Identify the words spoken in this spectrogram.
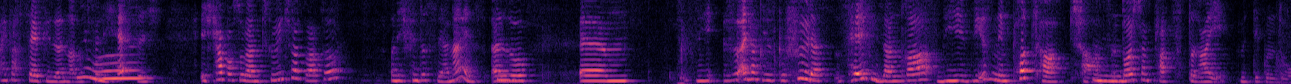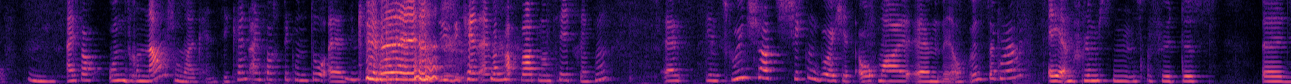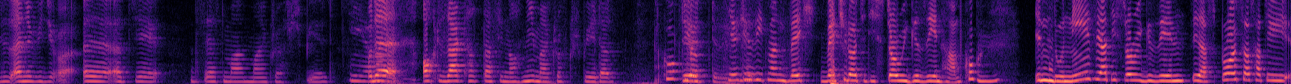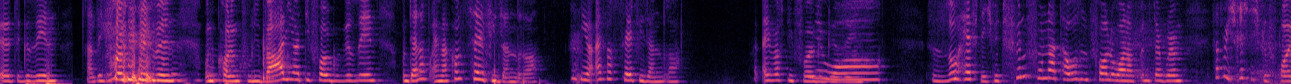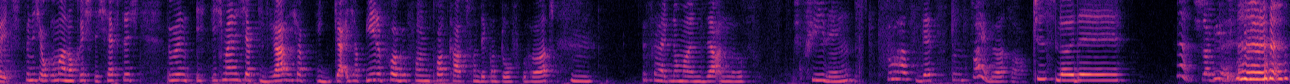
Einfach Selfie Sandra, das finde ich heftig. Ich habe auch sogar einen Screenshot, warte. Und ich finde das sehr nice. Also, ähm, sie, es ist einfach dieses Gefühl, dass Selfie Sandra, die, die ist in den Podcast-Charts in Deutschland Platz 3 mit Dick und Doof. Einfach unseren Namen schon mal kennt. Sie kennt einfach Dick und Doof. Äh, sie, kennt, sie, sie kennt einfach Abwarten und Tee trinken. Ähm, den Screenshot schicken wir euch jetzt auch mal ähm, auf Instagram. Ey, am schlimmsten ist gefühlt das, äh, dieses eine Video, äh, als sie das erste Mal Minecraft spielt. Ja. Oder auch gesagt hat, dass sie noch nie Minecraft gespielt hat. Guck, Dö, hier, hier, sieht man, welch, welche Leute die Story gesehen haben. Guck, Indonesia hat die Story gesehen, Silas Brawl Stars hat die äh, gesehen, hat die Folge gesehen und Colin Koulibaly hat die Folge gesehen und dann auf einmal kommt Selfie Sandra. Hier, einfach Selfie Sandra. Hat einfach die Folge gesehen. So heftig. Mit 500.000 Followern auf Instagram. Das hat mich richtig gefreut. Finde ich auch immer noch richtig heftig. Ich, ich meine, ich habe die gar, ich habe die, ich habe jede Folge von Podcast von Dick und Doof gehört. Ist halt nochmal ein sehr anderes Feeling. Du hast die letzten zwei Wörter. Tschüss, Leute. Ja, stabil.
